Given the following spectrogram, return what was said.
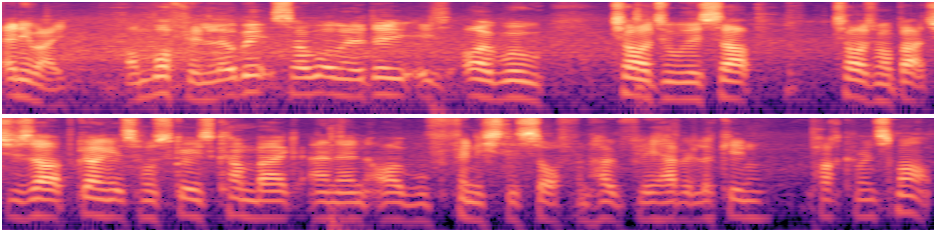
anyway I'm waffling a little bit so what I'm going to do is I will charge all this up charge my batteries up go and get some more screws come back and then I will finish this off and hopefully have it looking pucker and smart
